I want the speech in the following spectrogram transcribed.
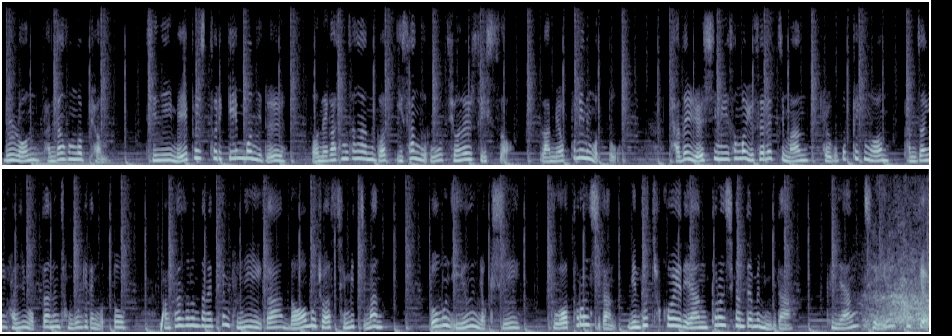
물론 반장 선거편, 진이 메이플 스토리 게임 머니를 너네가 상상하는 것 이상으로 지원할 수 있어 라며 뿌리는 것도 다들 열심히 선거 유세를 했지만 결국 뽑힌 건 반장이 관심 없다는 정국이 된 것도 방탄소년단의 팀 분위기가 너무 좋아서 재밌지만 뽑은 이유는 역시 국어 토론 시간, 민트 초코에 대한 토론 시간 때문입니다. 그냥 제일 웃겨요.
